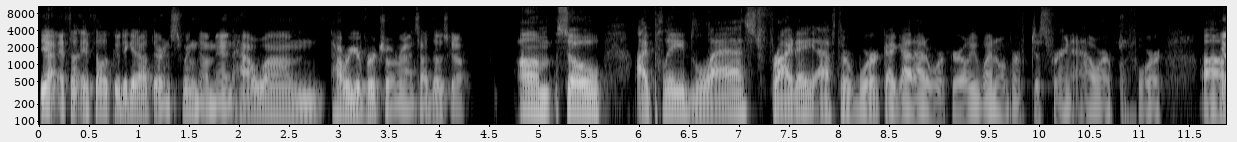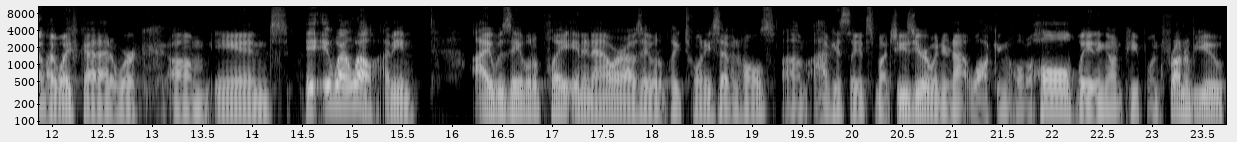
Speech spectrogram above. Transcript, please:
yeah, it felt it felt good to get out there and swing though, man. How um how were your virtual rounds? How'd those go? Um, so I played last Friday after work. I got out of work early, went over just for an hour before. Uh, Yep. My wife got out of work, um, and it, it went well. I mean, I was able to play in an hour. I was able to play 27 holes. Um, obviously, it's much easier when you're not walking hole to hole, waiting on people in front of you.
